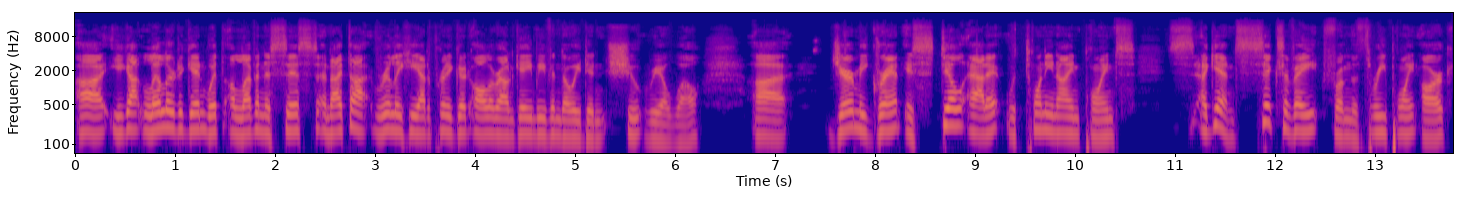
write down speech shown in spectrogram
Uh, you got Lillard again with 11 assists, and I thought really he had a pretty good all around game, even though he didn't shoot real well. Uh, Jerami Grant is still at it with 29 points. Again, six of eight from the three point arc,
